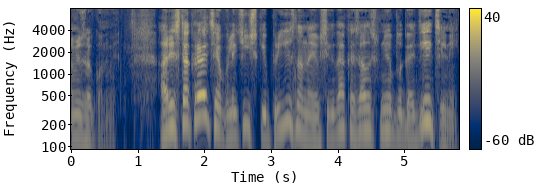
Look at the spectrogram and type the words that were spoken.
конституционными законами. Аристократия, политически признанная, всегда казалась мне благодетельной,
